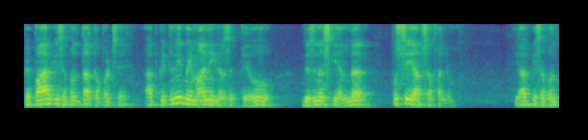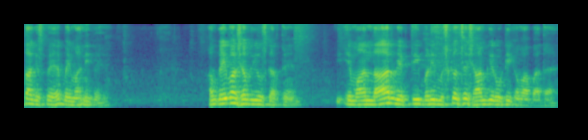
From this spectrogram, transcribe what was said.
व्यापार की सफलता कपट से। आप कितनी बेईमानी कर सकते हो बिज़नेस के अंदर, उससे आप सफल हो। ये आपकी सफलता किस पे है? बेईमानी पे है। हम कई बार शब्द यूज़ करते हैं। कि ईमानदार व्यक्ति बड़ी मुश्किल से शाम की रोटी कमा पाता है।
